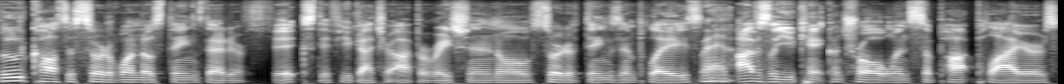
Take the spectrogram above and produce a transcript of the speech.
food cost is sort of one of those things that are fixed if you got your operational sort of things in place. Right. Obviously, you can't control when suppliers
